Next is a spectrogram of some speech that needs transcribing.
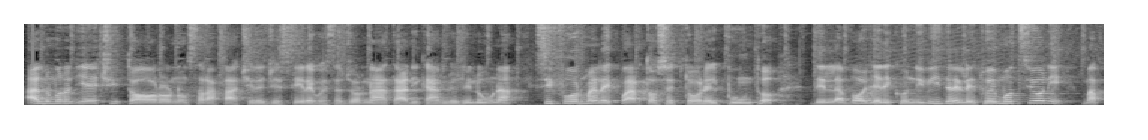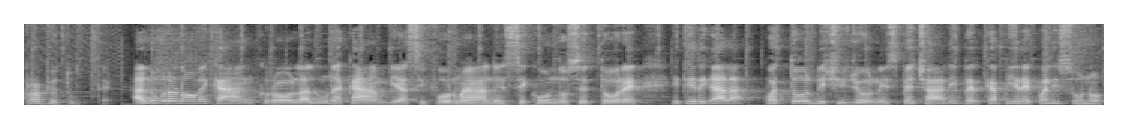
Al numero 10 Toro, non sarà facile gestire questa giornata di cambio di luna. Si forma nel quarto settore, il punto della voglia di condividere le tue emozioni ma proprio tutte. Al numero 9 cancro, la luna cambia, si forma nel secondo settore e ti regala 14 giorni speciali per capire quali sono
